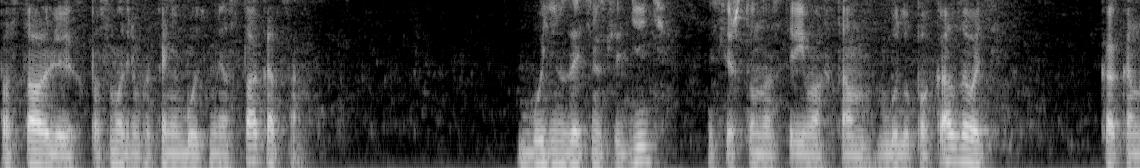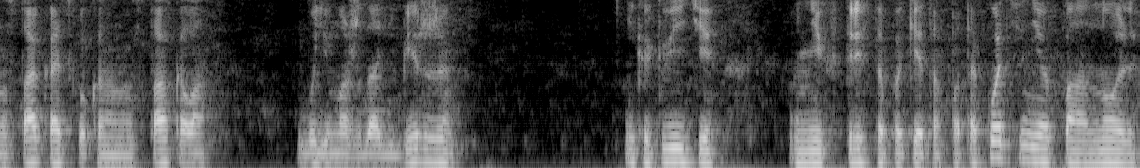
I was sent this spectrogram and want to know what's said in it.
поставлю их, посмотрим, как они будут у меня стакаться. Будем за этим следить. Если что, на стримах там буду показывать, как оно стакает, сколько оно настакало. Будем ожидать биржи. И как видите, у них 300 пакетов по такой цене, по 0.0075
